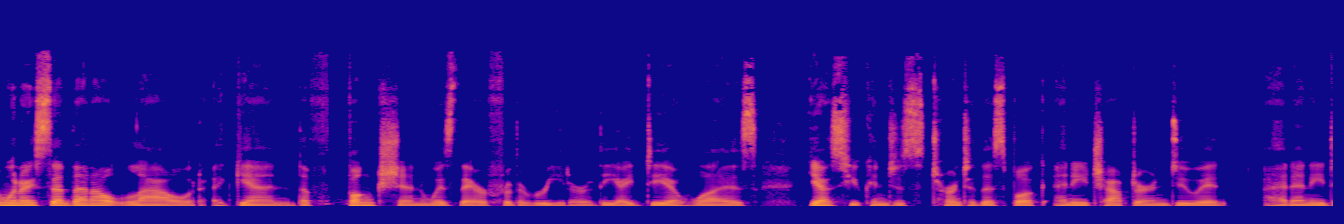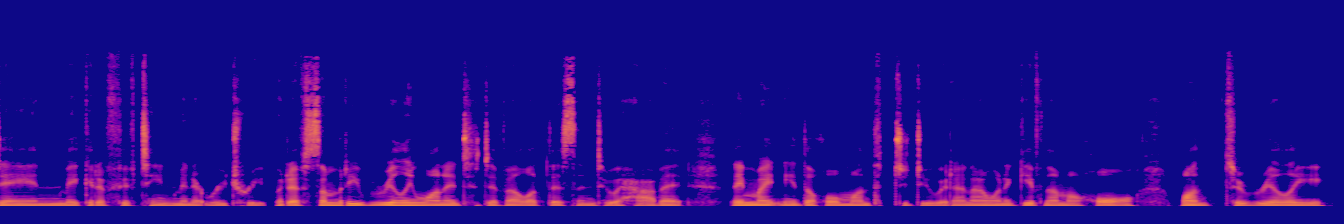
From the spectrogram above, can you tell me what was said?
And when I said that out loud, again, the function was there for the reader. The idea was yes, you can just turn to this book, any chapter, and do it at any day and make it a 15 minute retreat. But if somebody really wanted to develop this into a habit, they might need the whole month to do it. And I want to give them a whole month to really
